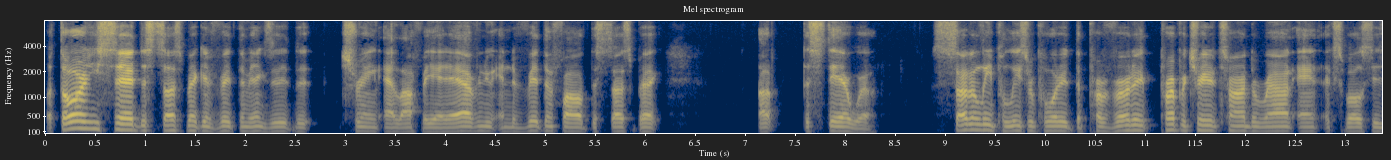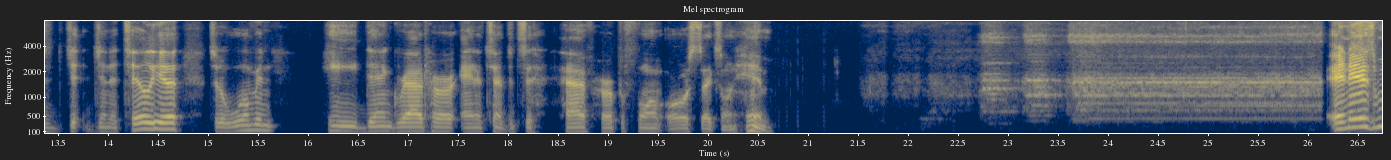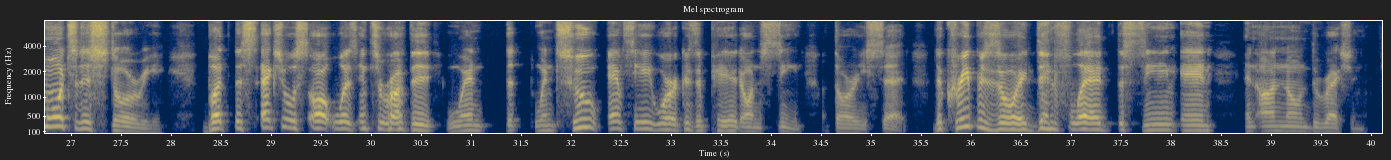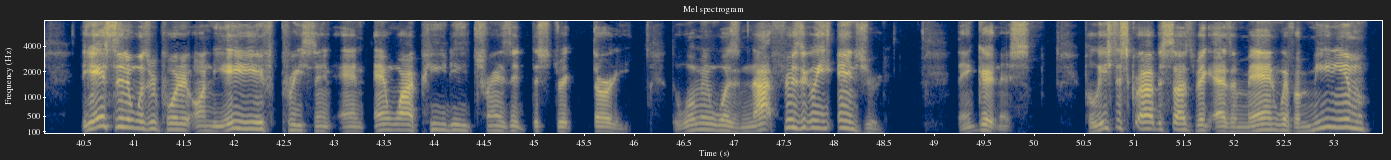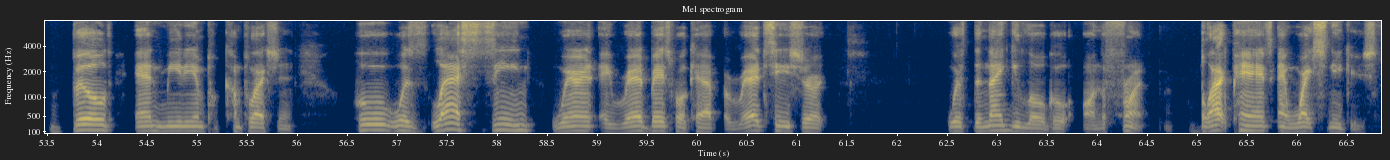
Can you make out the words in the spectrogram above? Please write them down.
Authorities said the suspect and victim exited the train at Lafayette Avenue and the victim followed the suspect the stairwell. Suddenly, police reported the perverted perpetrator turned around and exposed his g- genitalia to the woman. He then grabbed her and attempted to have her perform oral sex on him. And there's more to this story, but the sexual assault was interrupted when the when two MTA workers appeared on the scene. authorities said. The creepazoid then fled the scene in an unknown direction. The incident was reported on the 88th Precinct and NYPD Transit District 30. The woman was not physically injured. Thank goodness. Police described the suspect as a man with a medium build and medium complexion who was last seen wearing a red baseball cap, a red t shirt with the Nike logo on the front, black pants, and white sneakers.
